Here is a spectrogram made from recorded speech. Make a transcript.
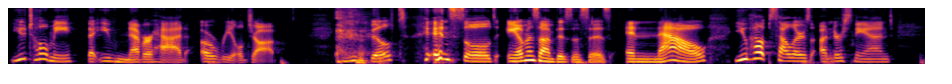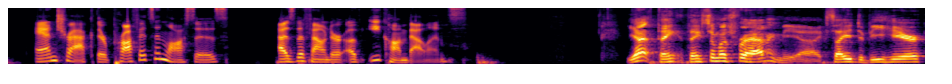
you told me that you've never had a real job. You built and sold Amazon businesses, and now you help sellers understand and track their profits and losses as the founder of Ecom Balance. Yeah, thank, thanks so much for having me. Uh, excited to be here.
